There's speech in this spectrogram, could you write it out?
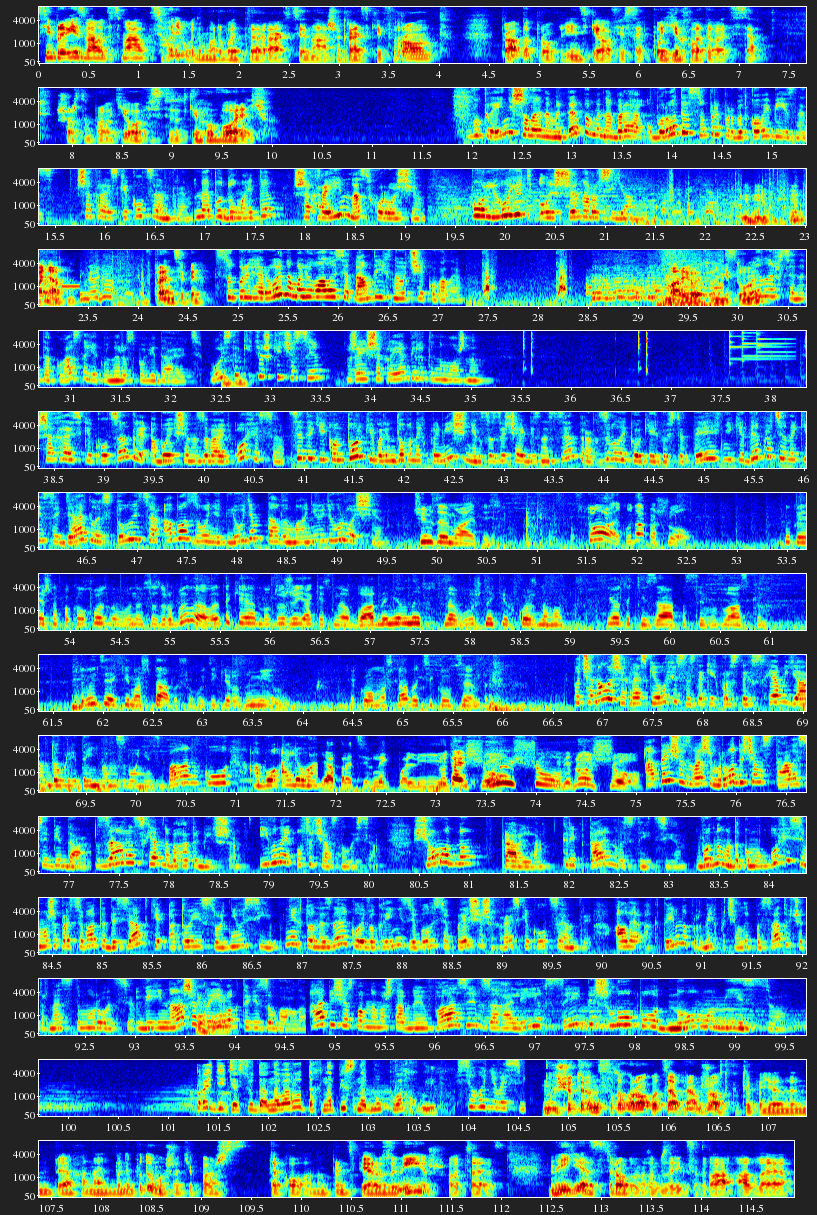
Всім привіт, з вами Десмайл. Сьогодні ми будемо робити реакцію на шахрайський фронт. Правда про українські офіси. Поїхали дивитися, що ж там про ті офіси тут говорять. В Україні шаленими темпами набирає обороти суперприбутковий бізнес. Шахрайські кол-центри. Не подумайте, шахраї в нас хороші. Полюють лише на росіян. Угу. Ну, понятно. В принципі, Супергерої намалювалися там, де їх не очікували. Маріо. Спойлер, все не так класно, як вони розповідають. Ось такі тяжкі часи. Вже і шахраям вірити не можна. Шахрайські кол-центри, або їх ще називають офіси, це такі конторки в орендованих приміщеннях, зазвичай бізнес-центрах з великою кількістю техніки, де працівники сидять, листуються або дзвонять людям та виманюють гроші. Чим займаєтесь? Стой! Куди пішов? Ну, звісно, по колхозному вони все зробили, але таке ну, дуже якісне обладнання в них, навушники в кожного. І отакі записи, будь ласка. Дивіться, які масштаби, щоб ви тільки розуміли, якого масштабу ці кол-центри. Починали шахрайські офіси з таких простих схем, як Добрий день вам дзвонять з банку або Альо. Я працівник поліції. Ну та й що? І що? від- Ну що? А те, що з вашим родичем сталася біда. Зараз схем набагато більше, і вони осучаснилися. Що модно? Правильно, крипта інвестиції. В одному такому офісі може працювати десятки, а то і сотні осіб. Ніхто не знає, коли в Україні з'явилися перші шахрайські кол-центри, але активно про них почали писати в 2014 році. Війна шахраїв Ого. активізувала. А під час повномасштабної фази взагалі все пішло по одному місцю. Пройдите сюда, на воротах написано буква хуй. Сьогодні весь світ. Ну, з 14-го року це прям жорстко. Типу, я бляха навіть би не подумав, що типу аж з такого. Ну, в принципі, я розумію, що це не є зроблено там за рік, за два, але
